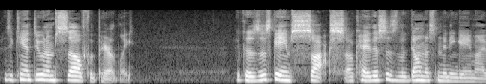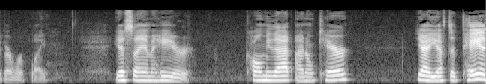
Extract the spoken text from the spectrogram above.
Because he can't do it himself, apparently. Because this game sucks, okay? This is the dumbest mini game I've ever played. Yes, I am a hater. Call me that. I don't care. Yeah, you have to pay a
